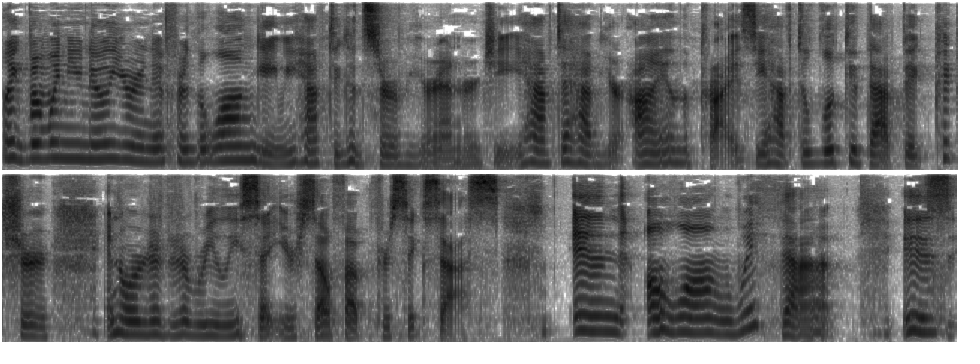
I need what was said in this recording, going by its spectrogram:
Like, but when you know you're in it for the long game, you have to conserve your energy. You have to have your eye on the prize. You have to look at that big picture in order to really set yourself up for success. And along with that is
